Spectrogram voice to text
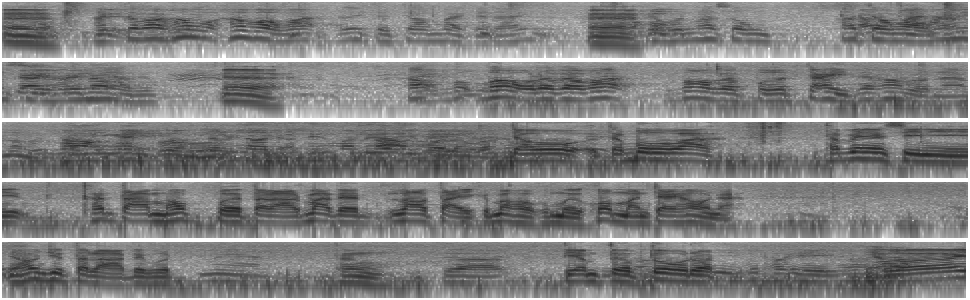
เออแต่ว่าเขาเขาบอกว่าเออจะจองไว้ก็ได้เออเดี๋ยวเพิ่นมาส่งเขาจองไว้ให้มีซื้อให้มีแนวอยู่เออเขาบอกเลยแบบว่าบอกแบบเปิดใจซะเข้าหมดนะมันถ้ามีเงินเพิ่มเจ้าหน้าที่ถือมาเรื่อยอยู่บ่ล่ะวะเจ้าจะบอกว่า ถ้าเป็นจังซี่นี่ขั้นตามเขาเปิดตลาดมาแต่เล่าไต่ขึ้นมาเขาก็เหมือนความมั่นใจเฮานะเฮาอยู่ตลาดได้เบิดแม่นทั้งเสื้อเตรียมเติบโตด้วยเป็นตัวเองเว้ย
